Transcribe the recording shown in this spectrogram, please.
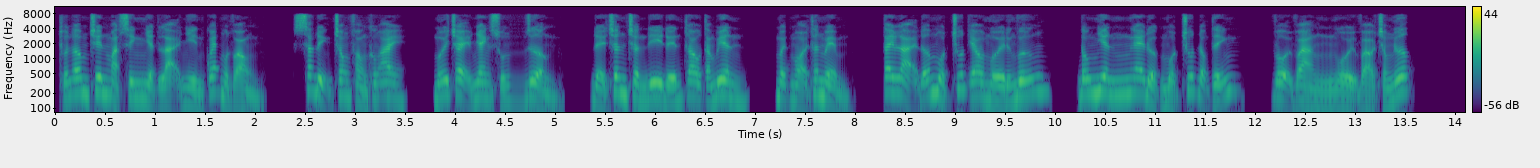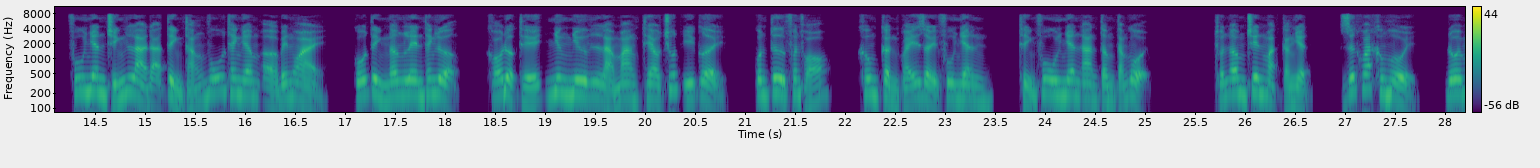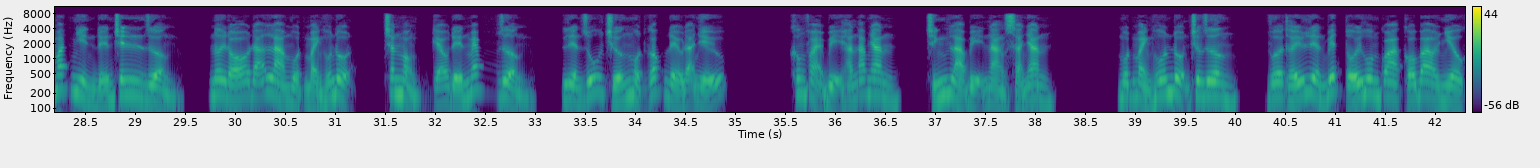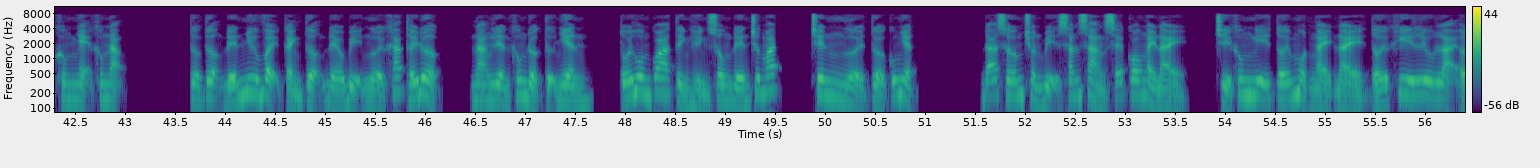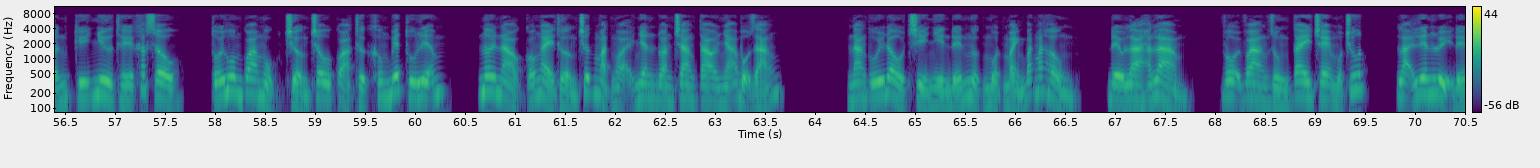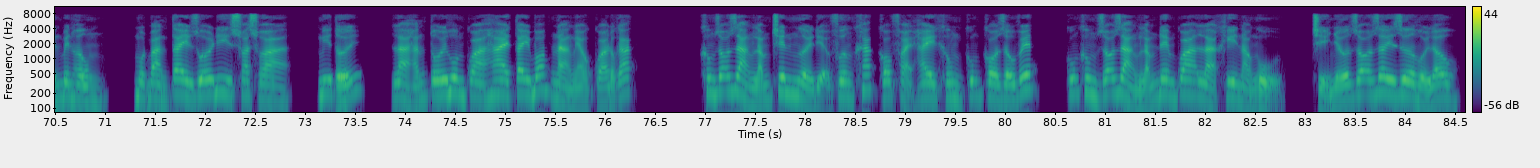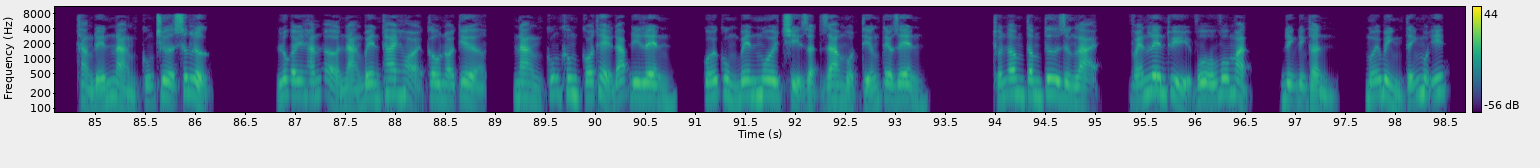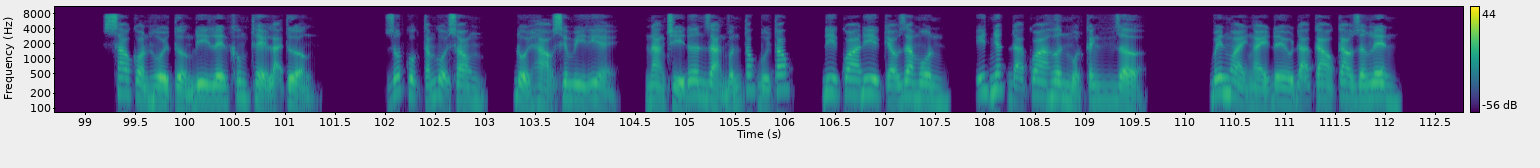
Thuấn âm trên mặt sinh nhiệt lại nhìn quét một vòng, xác định trong phòng không ai, mới chạy nhanh xuống giường, để chân trần đi đến thau tắm biên, mệt mỏi thân mềm, tay lại đỡ một chút eo mới đứng vững, đồng nhiên nghe được một chút động tĩnh, vội vàng ngồi vào trong nước. Phu nhân chính là đã tỉnh thắng vũ thanh âm ở bên ngoài, cố tình nâng lên thanh lượng, khó được thế nhưng như là mang theo chút ý cười, quân tư phân phó, không cần quấy rầy phu nhân, thỉnh phu nhân an tâm tắm gội. Thuấn âm trên mặt càng nhiệt, dứt khoát không hồi, đôi mắt nhìn đến trên giường, nơi đó đã là một mảnh hỗn độn, chăn mỏng kéo đến mép giường, liền rũ trướng một góc đều đã nhíu. Không phải bị hắn áp nhăn, chính là bị nàng xả nhăn. Một mảnh hỗn độn trương dương, vừa thấy liền biết tối hôm qua có bao nhiêu không nhẹ không nặng. Tưởng tượng đến như vậy cảnh tượng đều bị người khác thấy được, nàng liền không được tự nhiên, tối hôm qua tình hình xông đến trước mắt, trên người tựa cũng nhiệt. Đã sớm chuẩn bị sẵn sàng sẽ có ngày này, chỉ không nghĩ tới một ngày này tới khi lưu lại ấn ký như thế khắc sâu. Tối hôm qua mục trưởng châu quả thực không biết thu liễm, nơi nào có ngày thường trước mặt ngoại nhân đoan trang tao nhã bộ dáng. Nàng túi đầu chỉ nhìn đến ngực một mảnh bắt mắt hồng, đều là hắn làm, vội vàng dùng tay che một chút, lại liên lụy đến bên hông, một bàn tay duỗi đi xoa xoa, nghĩ tới, là hắn tối hôm qua hai tay bóp nàng eo quá độc ác. Không rõ ràng lắm trên người địa phương khác có phải hay không cũng có dấu vết, cũng không rõ ràng lắm đêm qua là khi nào ngủ, chỉ nhớ rõ dây dưa hồi lâu, thẳng đến nàng cũng chưa sức lực. Lúc ấy hắn ở nàng bên thai hỏi câu nói kia, nàng cũng không có thể đáp đi lên, cuối cùng bên môi chỉ giật ra một tiếng kêu rên. Thuấn âm tâm tư dừng lại, vén lên thủy vô vô mặt, định định thần, mới bình tĩnh một ít. Sao còn hồi tưởng đi lên không thể lại tưởng. Rốt cuộc tắm gội xong, đổi hảo xiêm y đi nàng chỉ đơn giản vấn tóc đuối tóc, đi qua đi kéo ra môn, ít nhất đã qua hơn một canh giờ. Bên ngoài ngày đều đã cao cao dâng lên.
